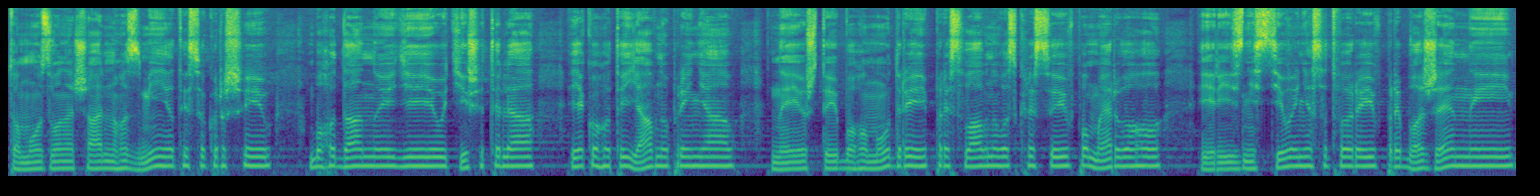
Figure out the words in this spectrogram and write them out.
тому звоначального Змія ти сокрушив, богоданною дією утішителя, якого ти явно прийняв, нею ж ти, богомудрий, преславно воскресив померлого, і різні зцілення сотворив приблаженний.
